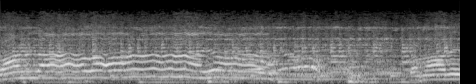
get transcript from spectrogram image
પણ લાવાયો તમારે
